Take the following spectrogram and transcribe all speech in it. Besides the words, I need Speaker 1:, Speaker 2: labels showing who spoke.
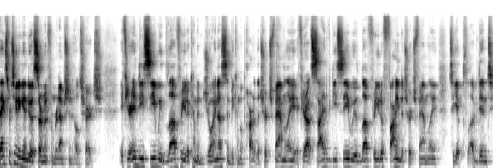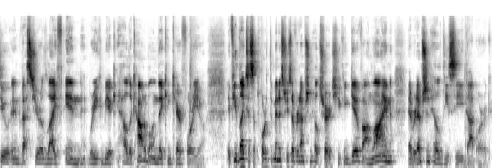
Speaker 1: Thanks for tuning in to a sermon from Redemption Hill Church. If you're in DC, we'd love for you to come and join us and become a part of the church family. If you're outside of DC, we would love for you to find a church family to get plugged into and invest your life in, where you can be held accountable and they can care for you. If you'd like to support the ministries of Redemption Hill Church, you can give online at redemptionhilldc.org.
